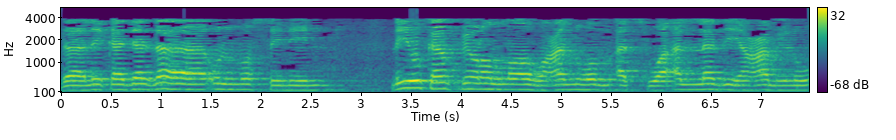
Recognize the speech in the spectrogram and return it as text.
ذلك جزاء المحسنين ليكفر الله عنهم أسوأ الذي عملوا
